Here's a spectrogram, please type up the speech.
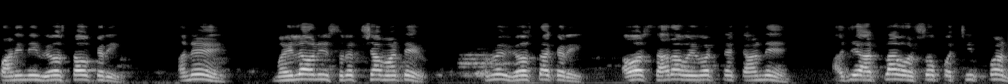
પાણીની વ્યવસ્થાઓ કરી અને મહિલાઓની સુરક્ષા માટે એમણે વ્યવસ્થા કરી. આવા સારા વહીવટને કારણે આજે આટલા વર્ષો પછી પણ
